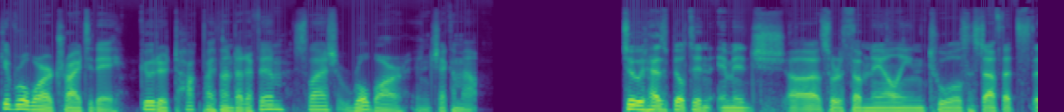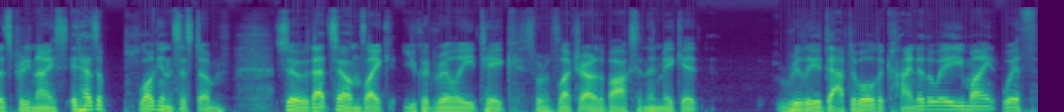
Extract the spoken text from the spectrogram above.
Give Rollbar a try today. Go to talkpython.fm slash rollbar and check them out. So it has built-in image uh, sort of thumbnailing tools and stuff. That's that's pretty nice. It has a plugin system, so that sounds like you could really take sort of Lektor out of the box and then make it really adaptable to kind of the way you might with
